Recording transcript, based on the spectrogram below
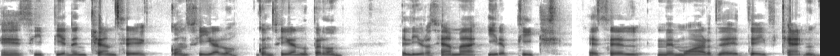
Eh, si tienen chance, consígalo, consíganlo, perdón. El libro se llama Eat a Peach. Es el memoir de Dave Chang,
